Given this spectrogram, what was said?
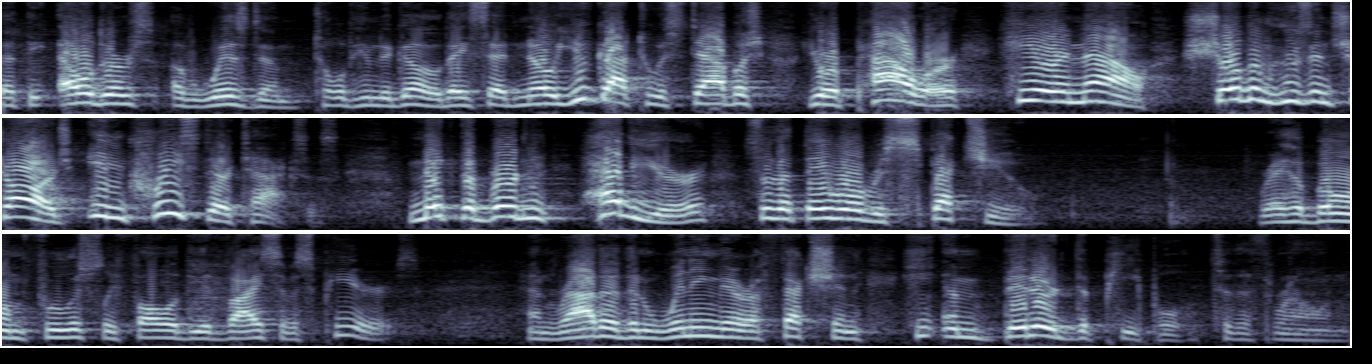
that the elders of wisdom told him to go. They said, No, you've got to establish your power here and now. Show them who's in charge. Increase their taxes. Make the burden heavier so that they will respect you. Rehoboam foolishly followed the advice of his peers, and rather than winning their affection, he embittered the people to the throne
